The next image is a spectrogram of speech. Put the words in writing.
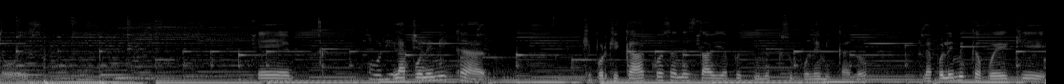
todo eso. Eh, la polémica, que porque cada cosa en esta vida pues tiene su polémica, ¿no? La polémica fue que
